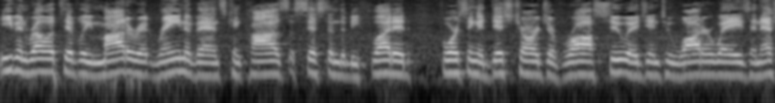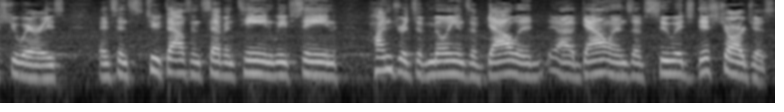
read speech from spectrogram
even relatively moderate rain events can cause a system to be flooded forcing a discharge of raw sewage into waterways and estuaries. And since 2017, we've seen hundreds of millions of gallon, uh, gallons of sewage discharges.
